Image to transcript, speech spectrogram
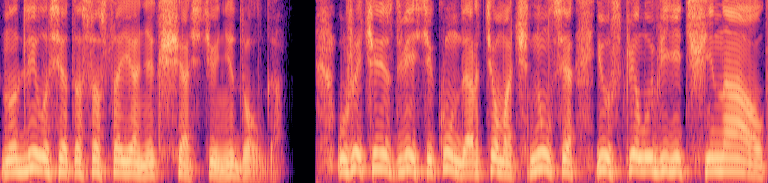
Но длилось это состояние, к счастью, недолго. Уже через две секунды Артем очнулся и успел увидеть финал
